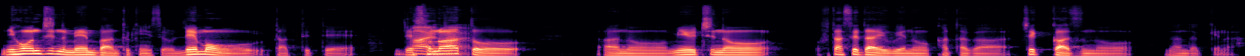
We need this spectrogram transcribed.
日本人のメンバーの時にそのレモンを歌ってて、で、はいはいその後、あの、身内の2世代上の方が、チェッカーズの、なんだっけな、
